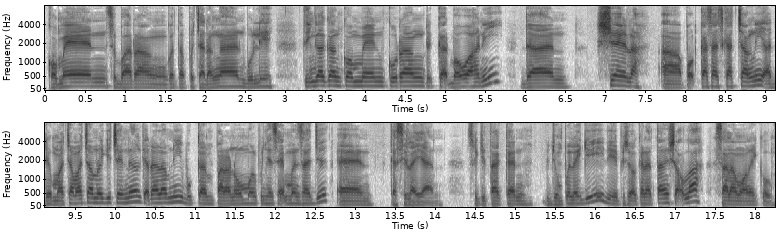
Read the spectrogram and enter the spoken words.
komen, sebarang kata apa cadangan, boleh tinggalkan komen korang dekat bawah ni dan share lah uh, podcast Ais Kacang ni ada macam-macam lagi channel kat dalam ni bukan paranormal punya segmen saja and kasih layan. So kita akan berjumpa lagi di episod akan datang insya-Allah. Assalamualaikum.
